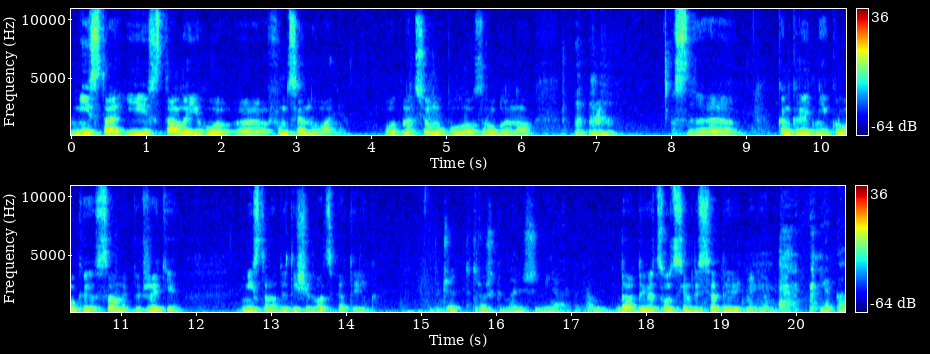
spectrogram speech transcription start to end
міста і стале його е, функціонування. От на цьому було зроблено е, конкретні кроки саме в бюджеті міста на 2025 рік. Бюджет трошки менше мільярда, правильно? Да, 979 мільйонів. Яка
